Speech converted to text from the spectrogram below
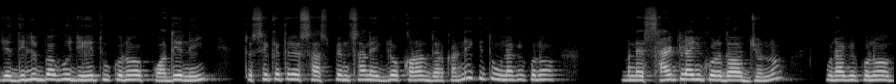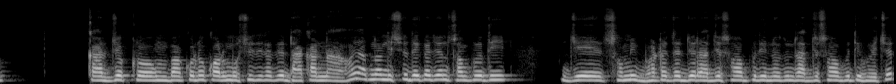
যে দিলীপবাবু যেহেতু কোনো পদে নেই, তো সেক্ষেত্রে সাসপেনশান এগুলো করার দরকার নেই। কিন্তু ওনাকে কোনো মানে সাইড লাইন করে দেওয়ার জন্য ওনাকে কোনো কার্যক্রম বা কোনো কর্মসূচি যাতে ডাকা না হয়, আপনারা নিশ্চয়ই দেখেছেন সম্প্রতি যে শ্রমিক ভট্টাচার্য রাজ্য সভাপতি, নতুন রাজ্য সভাপতি হয়েছেন।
